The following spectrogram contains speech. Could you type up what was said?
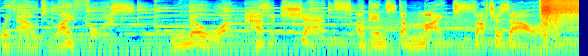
without life force. No one has a chance against a might such as ours.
